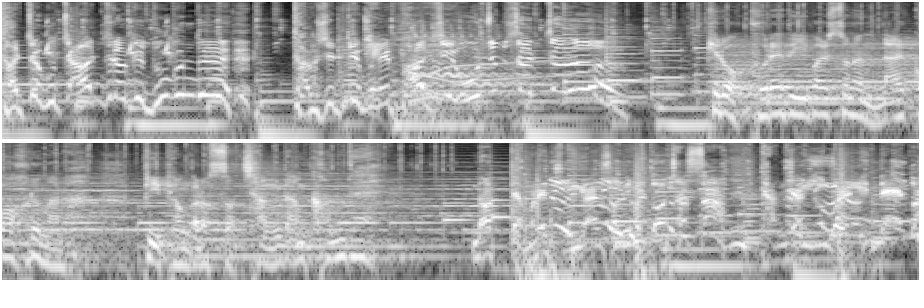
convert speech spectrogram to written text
다짜고짜 앉으란 게 누군데? 당신 때문에 바지에 오줌 쌌잖아. 비록 브레드 이발소는 낡고 허름하나 비평가로서 장담컨대 너 때문에 중요한 손님을 놓쳤어. 당장 이빨이 내놔.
